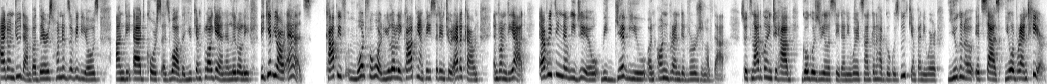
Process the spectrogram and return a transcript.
I don't do them, but there's hundreds of videos on the ad course as well that you can plug in and literally we give you our ads. Copy word for word. You literally copy and paste it into your ad account and run the ad. Everything that we do, we give you an unbranded version of that. So it's not going to have GoGo's real estate anywhere. It's not going to have GoGo's bootcamp anywhere. You're gonna, it says your brand here.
